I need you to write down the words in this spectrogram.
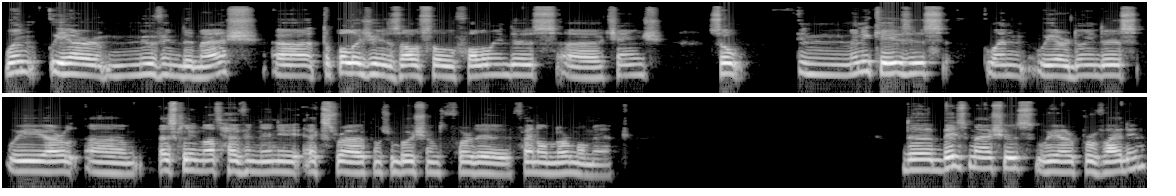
when we are moving the mesh, uh, topology is also following this uh, change. So in many cases, when we are doing this, we are um, basically not having any extra contribution for the final normal map. The base meshes we are providing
